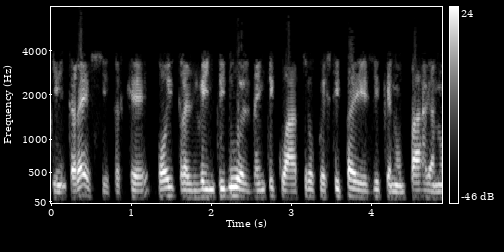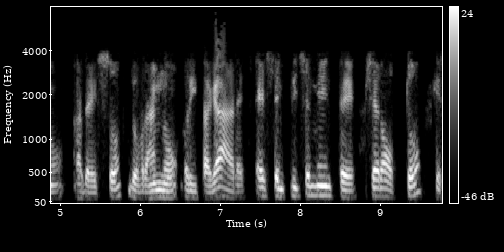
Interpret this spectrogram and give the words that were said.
gli interessi perché poi tra il 22 e il 24 questi paesi che non pagano adesso dovranno ripagare. È semplicemente cerotto che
